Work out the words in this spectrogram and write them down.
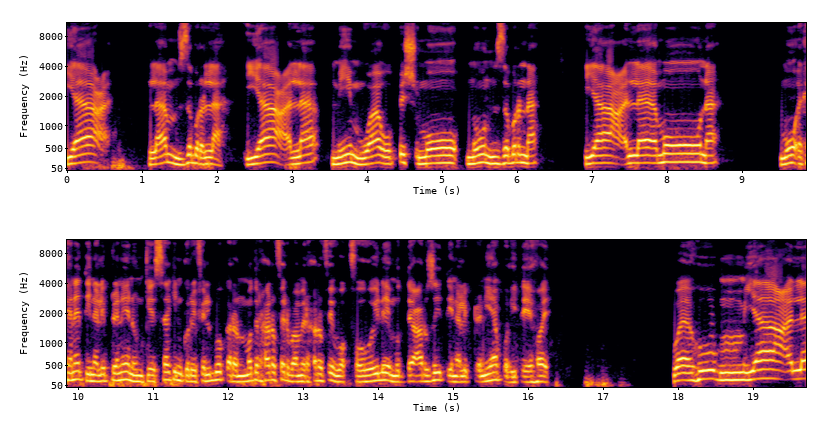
ইয়া লাম জবর, লা, ইয়া আলা মিম ওয়াও পেশ মো, নুন জবর না, ইয়া লামুনা মো এখানে তিন আলিফ টেনে নুনকে সাকিন করে ফেলব, কারণ মদের হরফের বামের হরফে ওয়াকফ হইলে মধ্যে আরজি তিন আলিফ টেনিয়া পড়িতে হয়। وهم يعلمون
